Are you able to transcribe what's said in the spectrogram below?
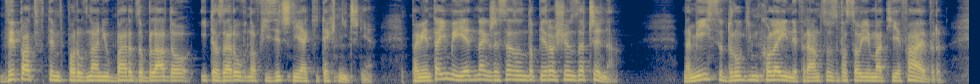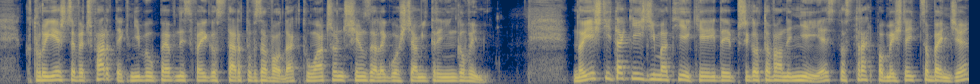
wypadł w tym porównaniu bardzo blado i to zarówno fizycznie, jak i technicznie. Pamiętajmy jednak, że sezon dopiero się zaczyna. Na miejscu drugim kolejny Francuz Wassoje Mathieu Favre, który jeszcze we czwartek nie był pewny swojego startu w zawodach, tłumacząc się zaległościami treningowymi. No jeśli tak jeździ Mathieu, kiedy przygotowany nie jest, to strach pomyśleć, co będzie,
